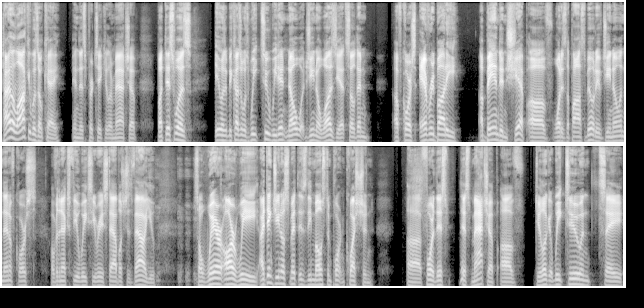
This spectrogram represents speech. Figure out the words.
Tyler Lockett was okay in this particular matchup, but this was it was because it was week two. We didn't know what Geno was yet, so then of course everybody abandoned ship of what is the possibility of Geno, and then of course over the next few weeks he reestablished his value. So where are we? I think Geno Smith is the most important question uh, for this this matchup. Of do you look at week two and say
